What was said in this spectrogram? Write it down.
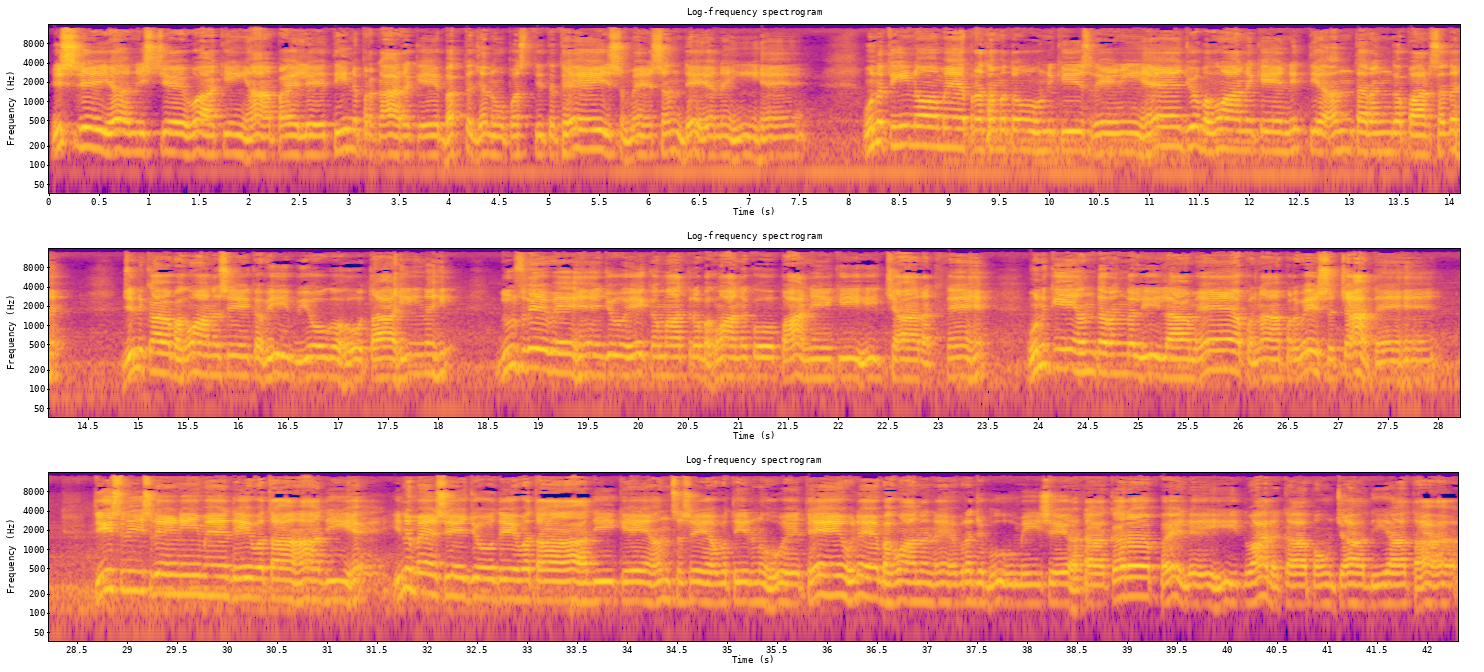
इससे यह निश्चय हुआ कि यहाँ पहले तीन प्रकार के भक्त जन उपस्थित थे, इसमें संदेह नहीं है। उन तीनों में प्रथम तो उनकी श्रेणी है, जो भगवान के नित्य अंतरंग पार्षद हैं, जिनका भगवान से कभी वियोग होता ही नहीं। दूसरे वे हैं जो एकमात्र भगवान को पाने की इच्छा रखते हैं, उनकी अंतरंग लीला में अपना प्रवेश चाहते हैं। तीसरी श्रेणी में देवता आदि है। इनमें से जो देवता आदि के अंश से अवतीर्ण हुए थे, उन्हें भगवान ने व्रज भूमि से हटाकर पहले ही द्वारका पहुँचा दिया था।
